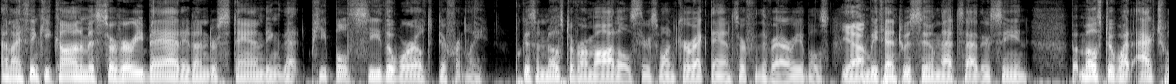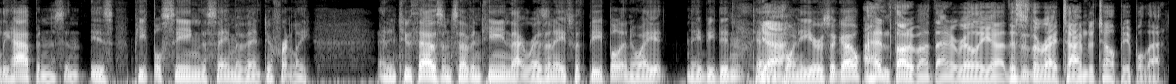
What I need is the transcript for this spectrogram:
And I think economists are very bad at understanding that people see the world differently. Because in most of our models, there's one correct answer for the variables. Yeah. And we tend to assume that's how they're seen. But most of what actually happens in, is people seeing the same event differently. And in 2017, that resonates with people in a way it maybe didn't 10 Yeah. or 20 years ago. I hadn't thought about that. It really, uh, this is the right time to tell people that.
